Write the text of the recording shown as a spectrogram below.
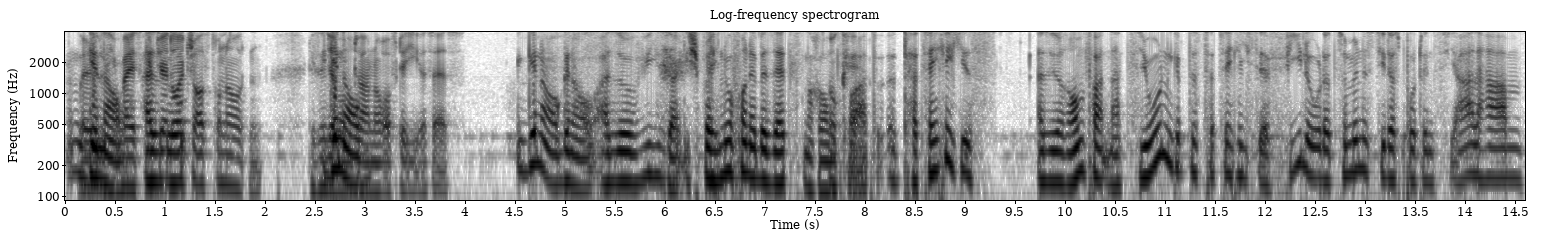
Weil genau. Ich meine, es gibt also, ja deutsche Astronauten. Die sind genau. ja momentan noch auf der ISS. Genau, genau. Also wie gesagt, ich spreche nur von der besetzten Raumfahrt. Okay. Äh, tatsächlich ist, also Raumfahrtnationen gibt es tatsächlich sehr viele oder zumindest die das Potenzial haben,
